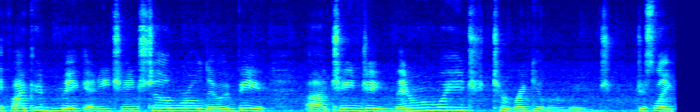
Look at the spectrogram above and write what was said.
If I could make any change to the world, it would be uh, changing minimum wage to regular wage. Just like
